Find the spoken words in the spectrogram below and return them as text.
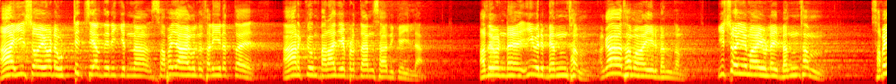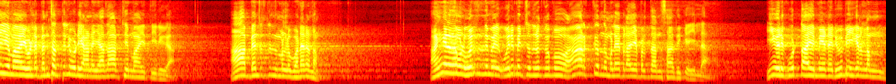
ആ ഈശോയോട് ഒട്ടിച്ചേർന്നിരിക്കുന്ന സഭയാകുന്ന ശരീരത്തെ ആർക്കും പരാജയപ്പെടുത്താൻ സാധിക്കുകയില്ല അതുകൊണ്ട് ഈ ഒരു ബന്ധം അഗാധമായ ഒരു ബന്ധം ഈശോയുമായുള്ള ഈ ബന്ധം സഭയുമായുള്ള ബന്ധത്തിലൂടെയാണ് യാഥാർത്ഥ്യമായി തീരുക. ആ ബന്ധത്തിൽ നമ്മൾ വളരണം. അങ്ങനെ നമ്മൾ ഒരു ഒരുമിച്ച് നിൽക്കുമ്പോൾ ആർക്കും നമ്മളെ പരാജയപ്പെടുത്താൻ സാധിക്കുകയില്ല. ഈ ഒരു കൂട്ടായ്മയുടെ രൂപീകരണം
